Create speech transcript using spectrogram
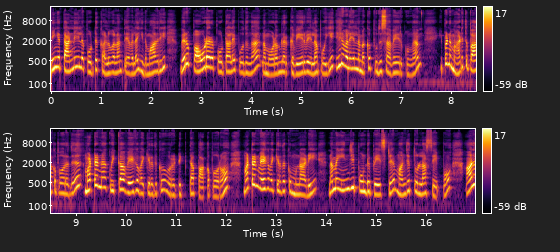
நீங்கள் தண்ணியில் போட்டு கழுவலாம் தேவையில்லை. இது மாதிரி வெறும் பவுடரை போட்டு போட்டாலே போதுங்க. நம்ம உடம்புல இருக்க வேர்வையெல்லாம் போய் இந்த வளையல் நமக்கு புதுசாகவே இருக்குங்க. இப்போ நம்ம அடுத்து பார்க்க போகிறது மட்டனை குயிக்காக வேக வைக்கிறதுக்கு ஒரு டிப் தான் பார்க்க போகிறோம் மட்டன் வேக வைக்கிறதுக்கு முன்னாடி நம்ம இஞ்சி பூண்டு பேஸ்ட்டு மஞ்சத்தூள்லாம் சேர்ப்போம். அது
